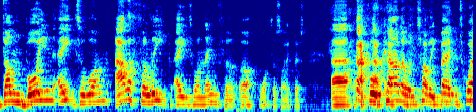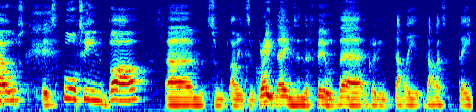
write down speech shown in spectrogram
Dunboyne, 8 to 1. Alaphilippe, 8 to 1. Name for, oh, what a cyclist. Uh, Fulcano and Tullybeg, 12s. It's 14 bar. Um, some, I mean, some great names in the field there, including Dali, Dallas de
